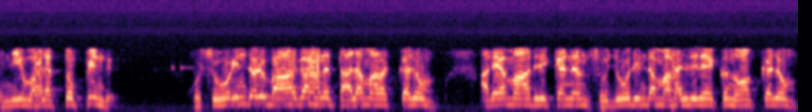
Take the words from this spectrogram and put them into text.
ഇനി വലത്തൊപ്പിണ്ട്. ഹുസൂറിന്റെ ഒരു ഭാഗമാണ് തല മറക്കലും. അതേമാതിരി തന്നെ സുജൂദിന്റെ മഹലിലേക്ക് നോക്കലും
